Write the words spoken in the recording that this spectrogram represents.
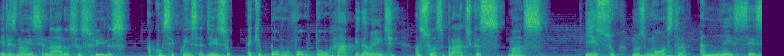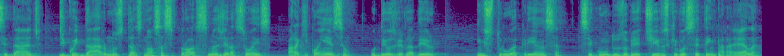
eles não ensinaram seus filhos. A consequência disso é que o povo voltou rapidamente às suas práticas más. Isso nos mostra a necessidade de cuidarmos das nossas próximas gerações para que conheçam o Deus verdadeiro. Instrua a criança segundo os objetivos que você tem para ela,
